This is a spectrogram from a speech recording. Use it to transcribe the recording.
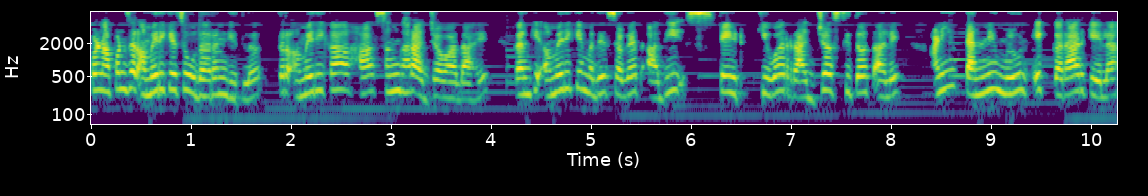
पण आपण जर अमेरिकेचं उदाहरण घेतलं तर अमेरिका हा संघराज्यवाद आहे. कारण की अमेरिकेमध्ये सगळ्यात आधी स्टेट किंवा राज्य अस्तित्वात आले आणि त्यांनी मिळून एक करार केला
